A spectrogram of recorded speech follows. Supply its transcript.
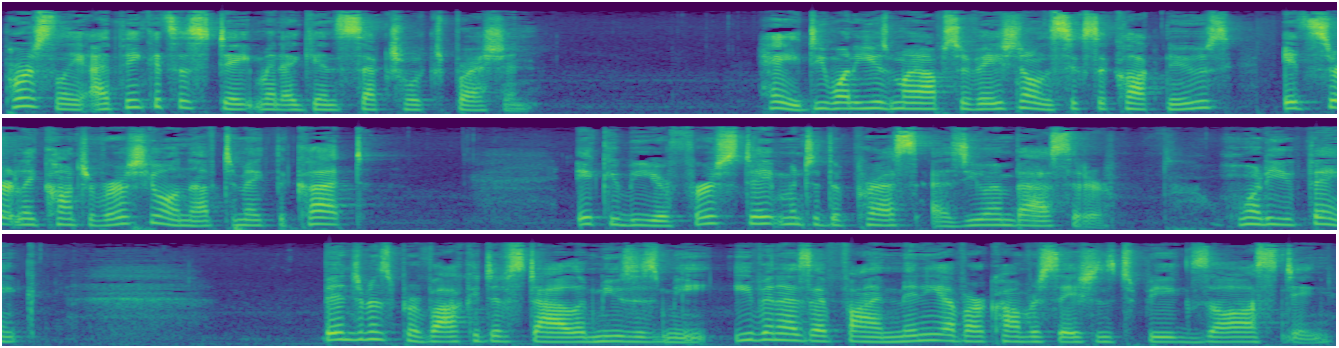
Personally, I think it's a statement against sexual expression. Hey, do you want to use my observation on the 6 o'clock news? It's certainly controversial enough to make the cut. It could be your first statement to the press as you ambassador. What do you think? Benjamin's provocative style amuses me, even as I find many of our conversations to be exhausting.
